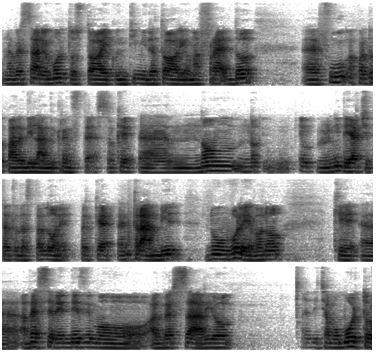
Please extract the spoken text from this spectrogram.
un avversario molto stoico, intimidatorio ma freddo eh, fu a quanto pare di Landgren stesso, che eh, non, no, un'idea accettata da Stallone perché entrambi non volevano che eh, avesse l'ennesimo avversario, diciamo, molto,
